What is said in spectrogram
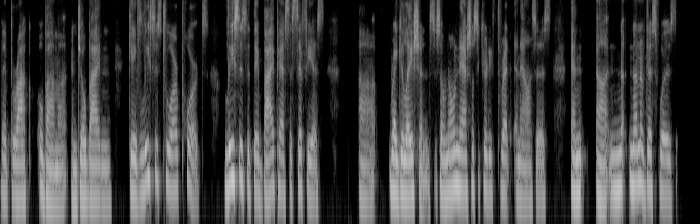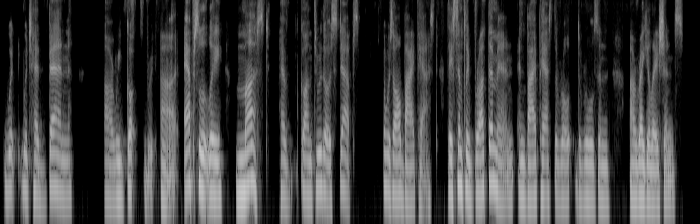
that Barack Obama and Joe Biden gave leases to our ports, leases that they bypass the CFIUS uh, regulations. So no national security threat analysis, and uh, n- none of this was which, which had been uh, reg- uh, absolutely must have gone through those steps. It was all bypassed. They simply brought them in and bypassed the, ro- the rules and uh, regulations.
